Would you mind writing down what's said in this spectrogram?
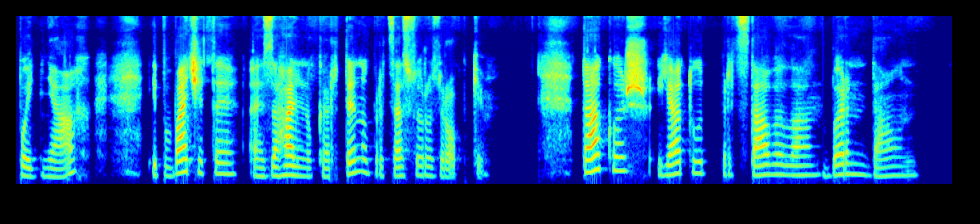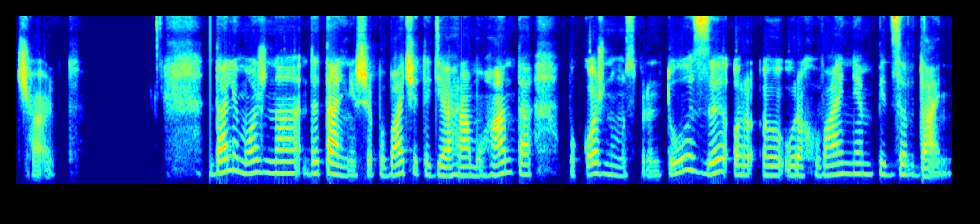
по днях і побачити е, загальну картину процесу розробки. Також я тут представила burn down chart. Далі можна детальніше побачити діаграму Ганта по кожному спринту з е, урахуванням підзавдань.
